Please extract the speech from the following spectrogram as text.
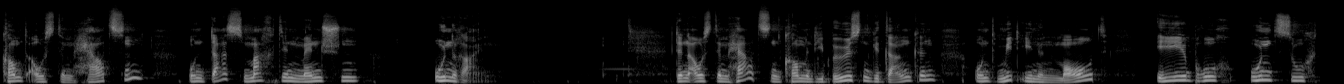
kommt aus dem Herzen und das macht den Menschen unrein. Denn aus dem Herzen kommen die bösen Gedanken und mit ihnen Mord, Ehebruch, Unzucht,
